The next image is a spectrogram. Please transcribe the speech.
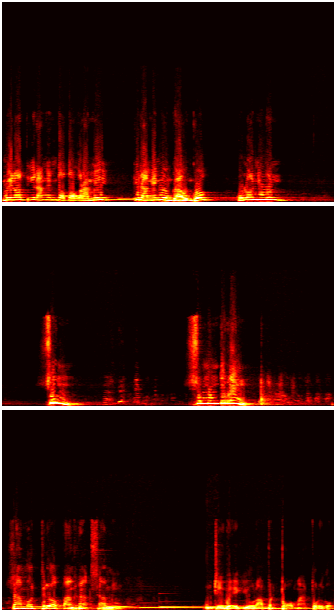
Mila kiranging tata krami, kiranging unggah-ungguh kula nyuwun sun. Sumenturing. Samudra pangaksami. Dheweke iki ora petha matur kok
